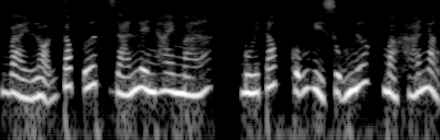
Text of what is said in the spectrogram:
vài lọn tóc ướt dán lên hai má, búi tóc cũng vì sũng nước mà khá nặng.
